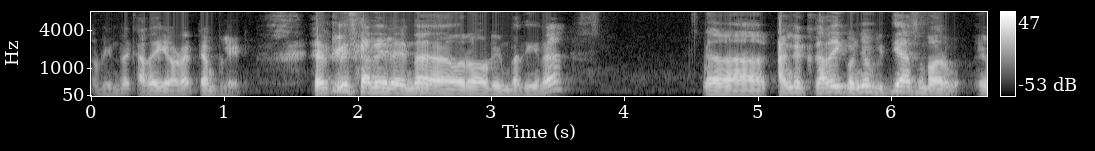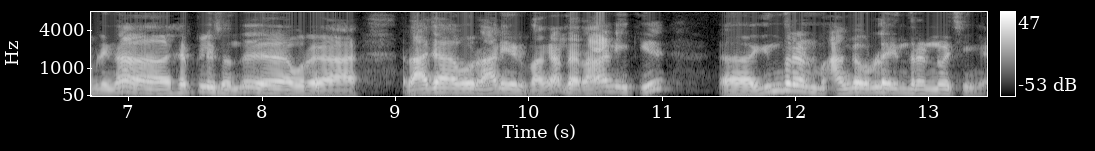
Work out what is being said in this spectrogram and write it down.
அப்படின்ற கதையோட டெம்ப்ளேட். ஹெர்குலிஸ் கதையில் என்ன வரும் அப்படின்னு பார்த்தீங்கன்னா அங்கே அங்க கதை கொஞ்சம் வித்தியாசமா இருக்கும். எப்படின்னா ஹெர்குலிஸ் வந்து ஒரு ராஜாவும் ராணி இருப்பாங்க. அந்த ராணிக்கு இந்திரன் அங்க உள்ள இந்திரன் வச்சுங்க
